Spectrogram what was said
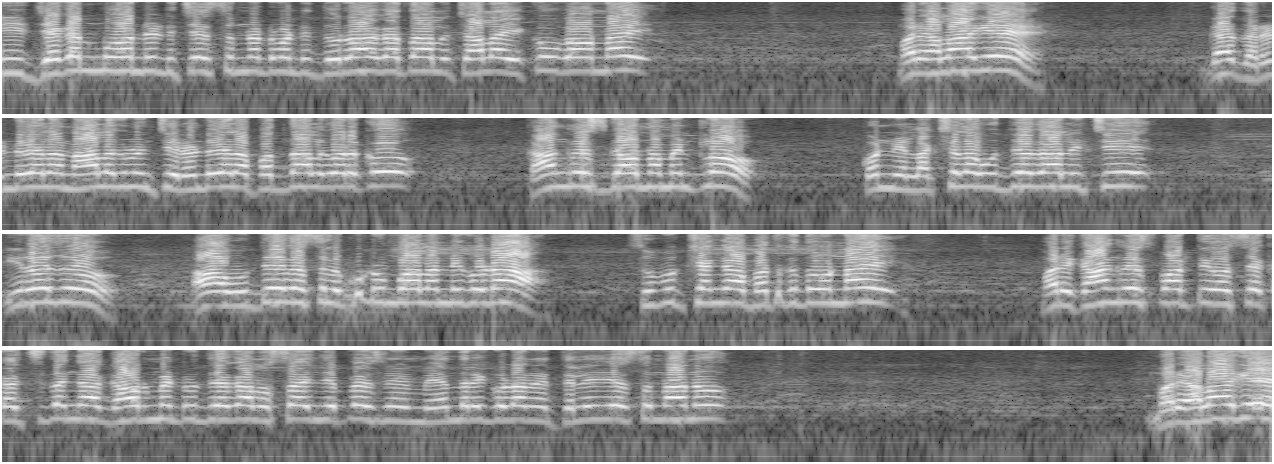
ఈ జగన్మోహన్ రెడ్డి చేస్తున్నటువంటి దురాగతాలు చాలా ఎక్కువగా ఉన్నాయి. మరి అలాగే గత రెండు వేల నాలుగు నుంచి రెండు వేల పద్నాలుగు వరకు కాంగ్రెస్ గవర్నమెంట్లో కొన్ని లక్షల ఉద్యోగాలు ఇచ్చి ఈరోజు ఆ ఉద్యోగస్తుల కుటుంబాలన్నీ కూడా సుభిక్షంగా బతుకుతూ ఉన్నాయి. మరి కాంగ్రెస్ పార్టీ వస్తే ఖచ్చితంగా గవర్నమెంట్ ఉద్యోగాలు వస్తాయని చెప్పేసి నేను మీ అందరికీ కూడా నేను తెలియజేస్తున్నాను. మరి అలాగే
